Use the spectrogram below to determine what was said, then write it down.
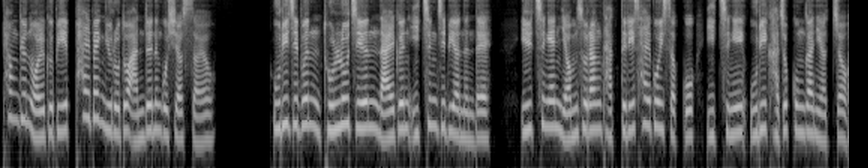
평균 월급이 800유로도 안 되는 곳이었어요. 우리 집은 돌로 지은 낡은 2층 집이었는데 1층엔 염소랑 닭들이 살고 있었고 2층이 우리 가족 공간이었죠.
